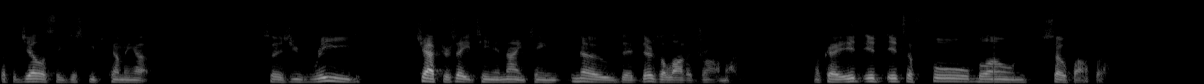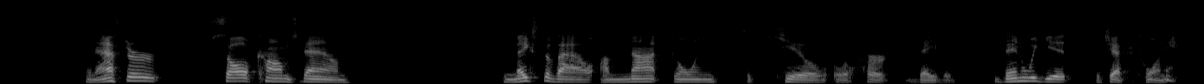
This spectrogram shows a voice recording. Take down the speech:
But the jealousy just keeps coming up. So as you read chapters 18 and 19, know that there's a lot of drama. Okay, it, it, it's a full blown soap opera. And after Saul calms down, he makes the vow I'm not going to kill or hurt David. Then we get to chapter 20.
